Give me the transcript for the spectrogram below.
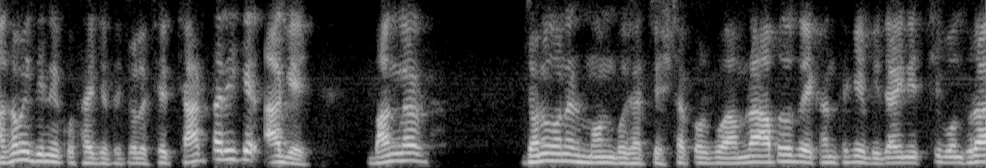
আগামী দিনে কোথায় যেতে চলেছে। চার তারিখের আগে বাংলার জনগণের মন বোঝার চেষ্টা করব আমরা। আপাতত এখান থেকে বিদায় নিচ্ছি বন্ধুরা।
